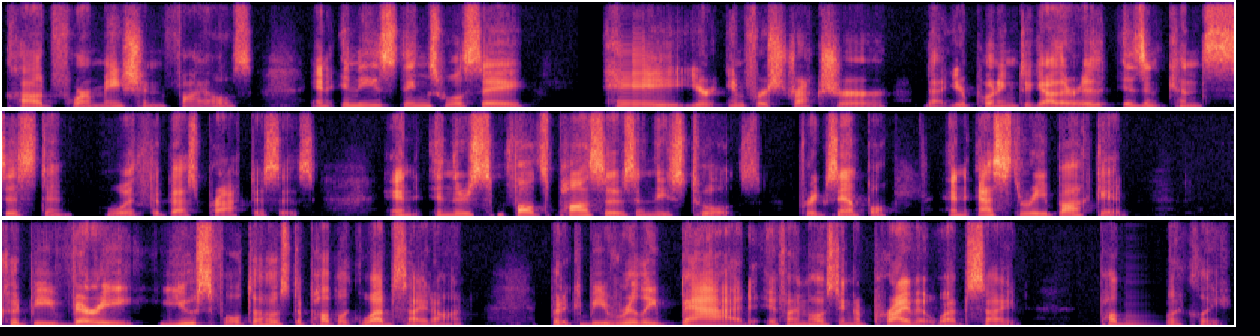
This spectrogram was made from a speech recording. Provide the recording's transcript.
cloud formation files. And in these things we'll say, hey, your infrastructure that you're putting together isn't consistent with the best practices. And, and there's some false positives in these tools. For example, an S3 bucket could be very useful to host a public website on, but it could be really bad if I'm hosting a private website publicly.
